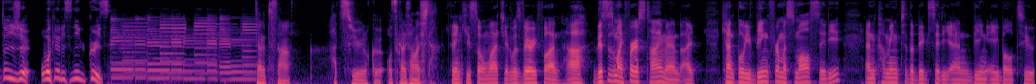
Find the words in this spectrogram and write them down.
手に DJ お化けリスニングクイズジャルトさん、初収録お疲れ様でした。Thank you so much. It was very fun. Ah, this is my first time, and I can't believe being from a small city and coming to the big city and being able to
